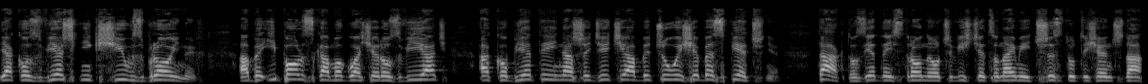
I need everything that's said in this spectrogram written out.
jako zwierzchnik sił zbrojnych, aby i Polska mogła się rozwijać, a kobiety i nasze dzieci, aby czuły się bezpiecznie. Tak, to z jednej strony oczywiście co najmniej 300-tysięczna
